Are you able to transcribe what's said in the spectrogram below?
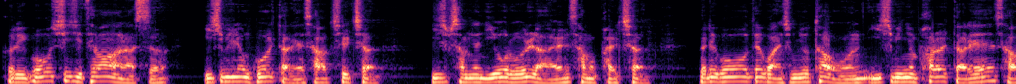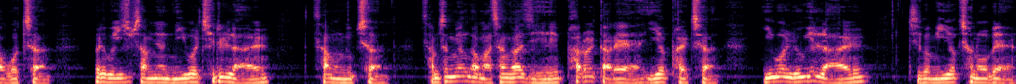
그리고 CG 태왕아나스 21년 9월 달에 4억 7천 23년 2월 5일 날 3억 8천 그리고 대구 안심 뉴타운 22년 8월 달에 4억 5천 그리고 23년 2월 7일 날 3억 6천 삼성명과 마찬가지 8월 달에 2억 8천 2월 6일 날 지금 2억 1,500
